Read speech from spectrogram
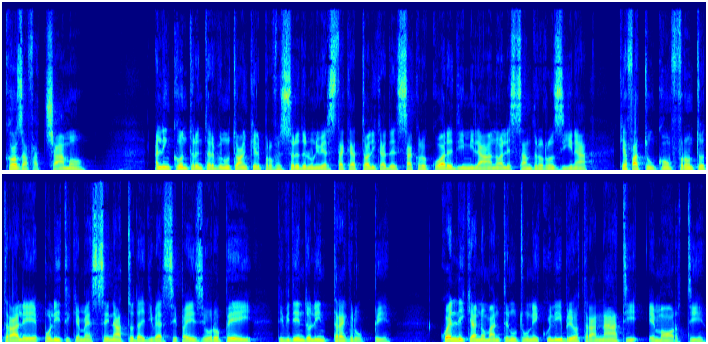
cosa facciamo? All'incontro è intervenuto anche il professore dell'Università Cattolica del Sacro Cuore di Milano, Alessandro Rosina, che ha fatto un confronto tra le politiche messe in atto dai diversi paesi europei dividendoli in tre gruppi. Quelli che hanno mantenuto un equilibrio tra nati e morti,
